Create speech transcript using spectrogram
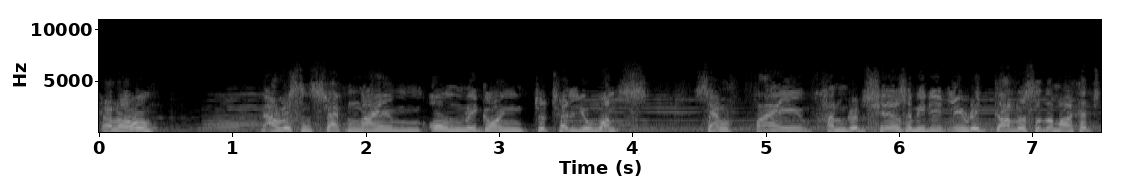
Hello? Now listen, Stratton, I'm only going to tell you once. Sell 500 shares immediately, regardless of the market,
